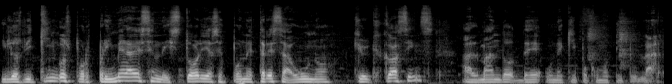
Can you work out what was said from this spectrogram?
Y los vikingos por primera vez en la historia se pone 3 a 1 Kirk Cousins al mando de un equipo como titular.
